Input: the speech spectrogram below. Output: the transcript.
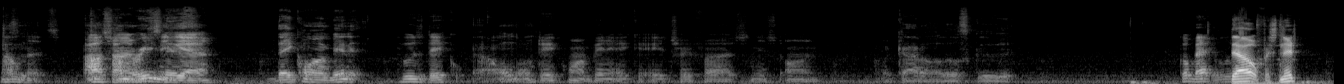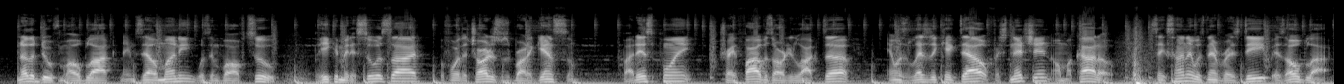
That's I'm- nuts. I was I'm trying to reading see. this. Yeah. Daquan Bennett. Who's Daquan? I don't know. Daquan Bennett, aka Trey Five, snitched on. Mikado a little scud. Go back. A little. out for snitch. Another dude from O Block named Zell Money was involved too, but he committed suicide before the charges was brought against him. By this point, Trey 5 was already locked up and was allegedly kicked out for snitching on Mikado. 600 was never as deep as O Block,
